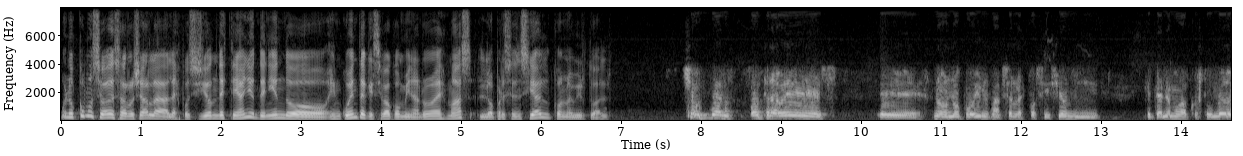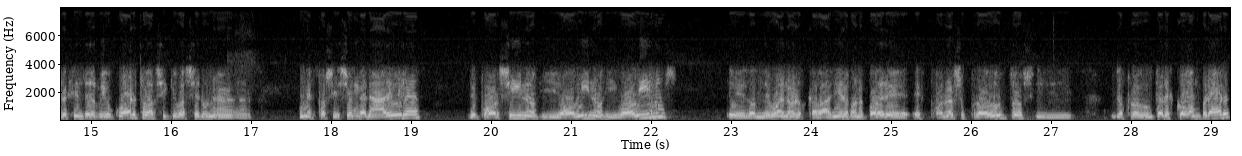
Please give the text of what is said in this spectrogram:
Bueno, ¿cómo se va a desarrollar la, exposición de este año teniendo en cuenta que se va a combinar una vez más lo presencial con lo virtual? Sí, bueno, otra vez eh, no, no pudimos hacer la exposición que tenemos acostumbrado la gente de Río Cuarto, así que va a ser una, una exposición ganadera de porcinos y ovinos y bovinos eh, donde bueno los cabañeros van a poder eh, exponer sus productos y los productores comprar,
